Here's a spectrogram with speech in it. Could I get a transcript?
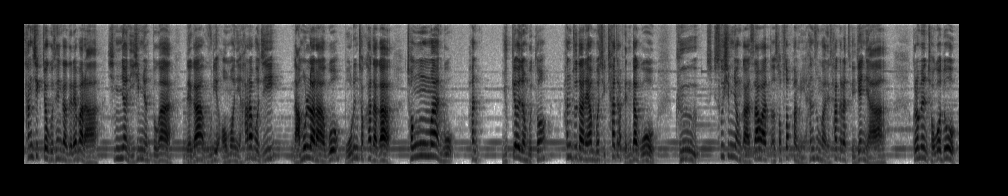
상식적으로 생각을 해봐라. 10년, 20년 동안 내가 우리 어머니, 할아버지 나 몰라라 하고 모른 척 하다가 정말 뭐한 6개월 전부터 한두 달에 한 번씩 찾아뵌다고 그 수십 년간 쌓아왔던 섭섭함이 한순간에 사그라들겠냐. 그러면 적어도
